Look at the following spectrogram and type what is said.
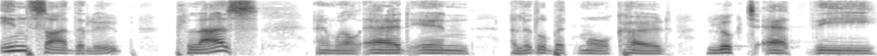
inside the loop, plus, and we'll add in a little bit more code, looked at the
